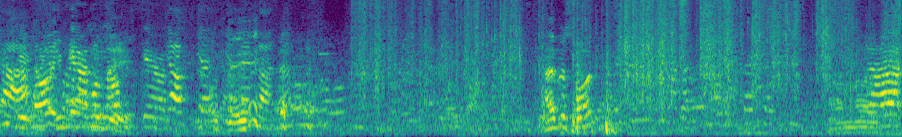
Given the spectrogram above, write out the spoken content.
Ja, Ich gerne. Ja, ja, Okay. ne? Halbes voll? Ja,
